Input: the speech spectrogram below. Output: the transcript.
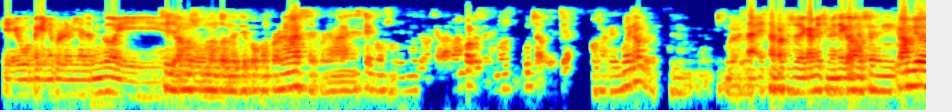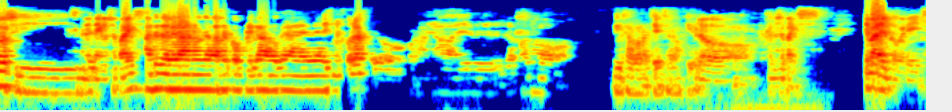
Que hubo un pequeño problemilla el domingo y... Sí, llevamos un montón de tiempo con problemas. El problema es que consumimos demasiada RAM porque tenemos mucha audiencia, cosa que es bueno. Pero Bueno, está, está en proceso de cambio, simplemente que, Estamos lo, en cambios y simplemente que lo sepáis. antes de verano ya va a ser complicado que veáis mejoras, pero con la del otoño tienes alguna chance a pero que lo sepáis. Tema del coverage.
